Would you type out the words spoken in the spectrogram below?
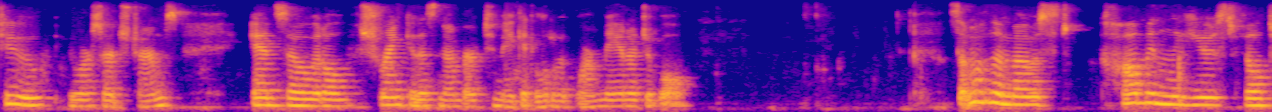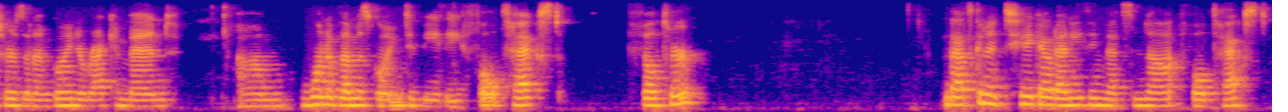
to your search terms, and so it'll shrink this number to make it a little bit more manageable. Some of the most commonly used filters that I'm going to recommend um, one of them is going to be the full text filter. That's going to take out anything that's not full text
